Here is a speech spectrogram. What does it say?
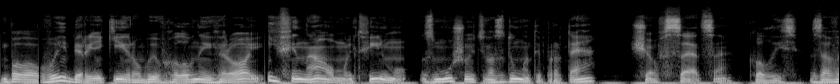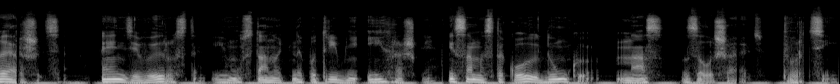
бо вибір, який робив головний герой, і фінал мультфільму змушують вас думати про те, що все це колись завершиться. Енді виросте, йому стануть непотрібні іграшки, і саме з такою думкою нас залишають творці.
